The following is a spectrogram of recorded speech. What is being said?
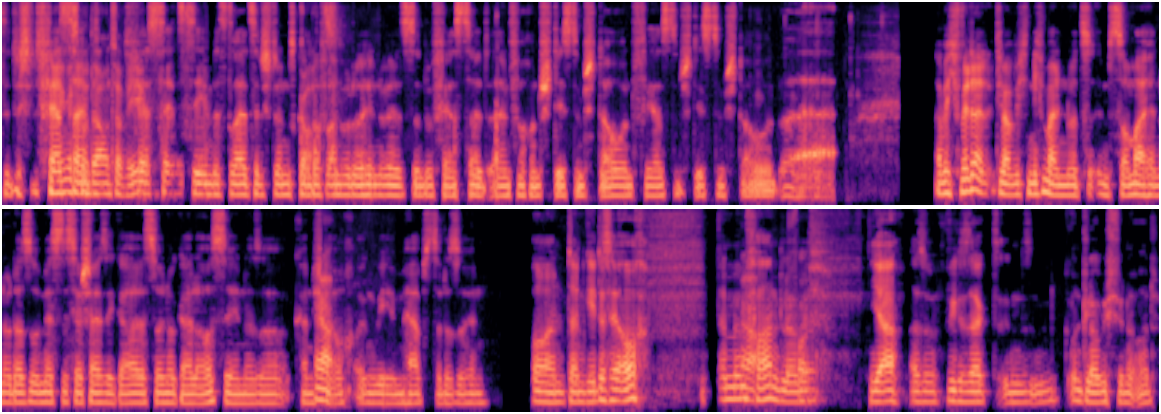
hm. das, du fährst halt, da unterwegs? fährst halt 10 bis 13 Stunden, es kommt Gott. auf an, wo du hin willst, und du fährst halt einfach und stehst im Stau und fährst und stehst im Stau und, äh. Aber ich will da, glaube ich, nicht mal nur zu, im Sommer hin oder so. Mir ist das ja scheißegal. Es soll nur geil aussehen. Also kann ich ja. da auch irgendwie im Herbst oder so hin. Und dann geht es ja auch mit dem ja, Fahren, glaube ich. Ja, also wie gesagt, ein unglaublich schöner Ort.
